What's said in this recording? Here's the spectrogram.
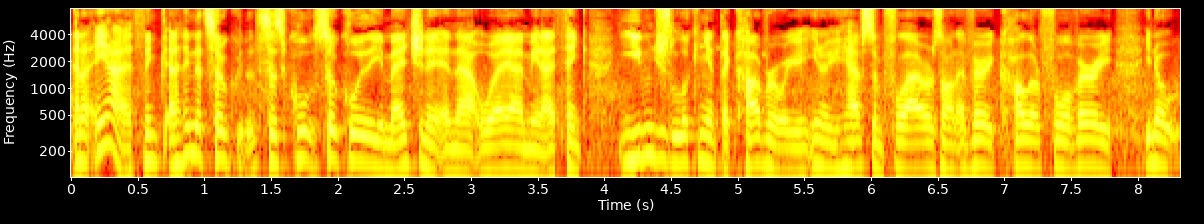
And uh, yeah, I think I think that's so it's so cool so cool that you mention it in that way. I mean, I think even just looking at the cover where you you know you have some flowers on a very colorful, very you know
